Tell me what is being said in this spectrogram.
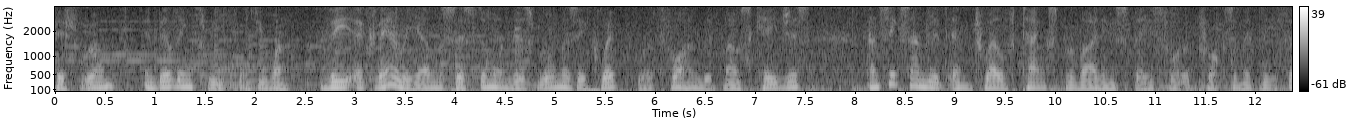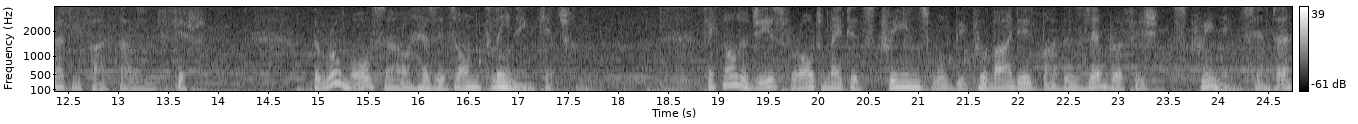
fish room in Building 341. The aquarium system in this room is equipped with 400 mouse cages and 612 tanks providing space for approximately 35,000 fish. The room also has its own cleaning kitchen. Technologies for automated screens will be provided by the Zebrafish Screening Center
